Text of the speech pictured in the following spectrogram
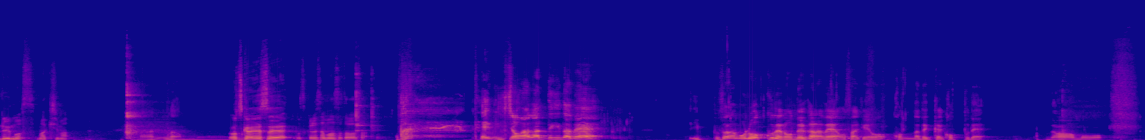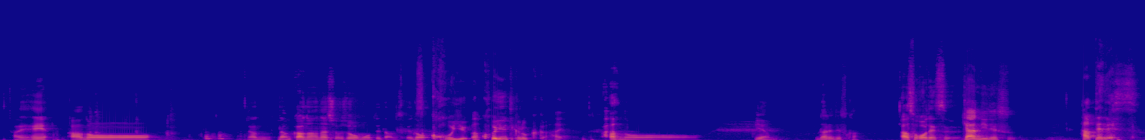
ルーモス牧島なんなんもお疲れです。お疲れ様佐藤さんうテンション上がってきたね。一それはもうロックで飲んでるからねお酒を。こんなでっかいコップで。なあ、もう、大変。あのー、なんなんかあの話をしよう思ってたんですけど、こういうあこういうっていうかロックか。はい。あのいや誰ですか？ー、あそこです。キャンディーです。ハテです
